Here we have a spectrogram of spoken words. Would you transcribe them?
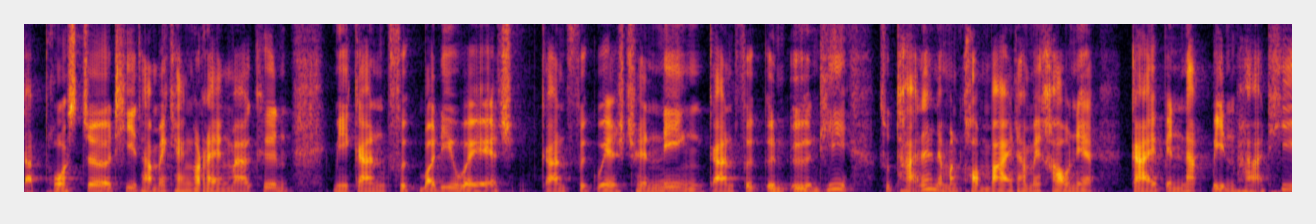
จัด posture ที่ทำให้แข็งแรงมากขึ้น มีการฝึก body weight การฝึก weight training การฝึกอื่นๆ ที่สุดท้ายได้เนี่ยมันคอมไบทำให้เขาเนี่ยกลายเป็นนักปีนผาที่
